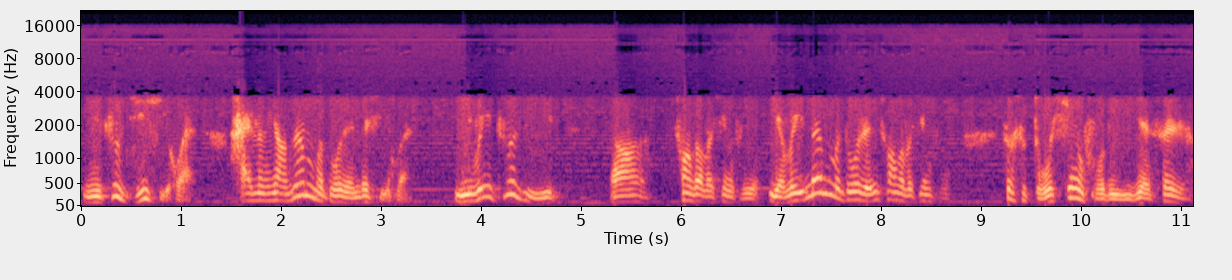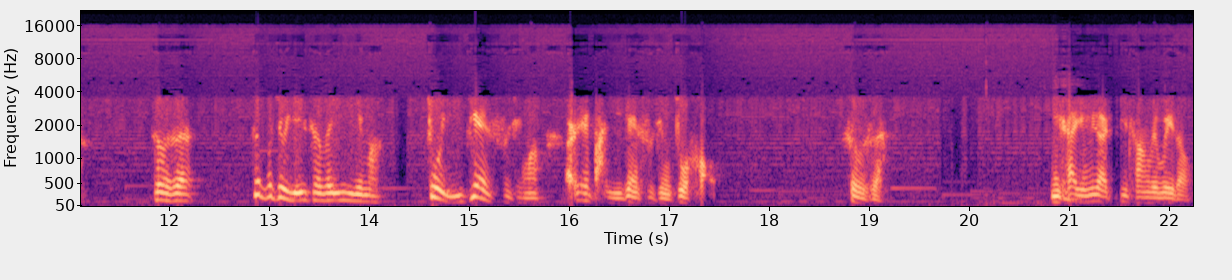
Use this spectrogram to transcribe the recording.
你自己喜欢，还能让那么多人的喜欢，你为自己啊创造了幸福，也为那么多人创造了幸福，这是多幸福的一件事儿啊！是不是？这不就人生的意义吗？做一件事情吗？而且把一件事情做好，是不是？你看有没有点鸡汤的味道？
